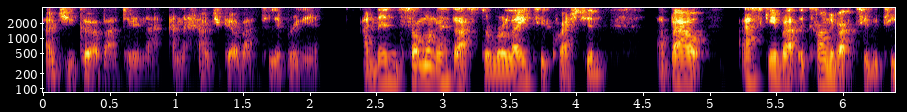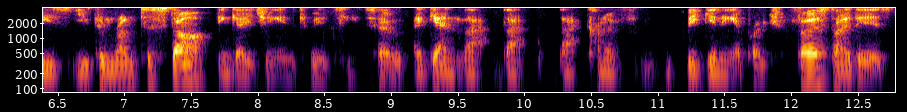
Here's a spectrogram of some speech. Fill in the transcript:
how do you go about doing that, and how do you go about delivering it? And then someone had asked a related question about asking about the kind of activities you can run to start engaging in community. So again, that that that kind of beginning approach, first ideas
